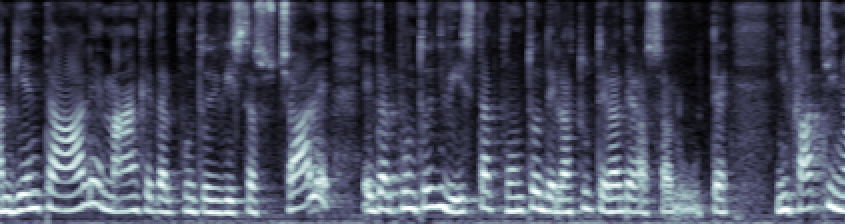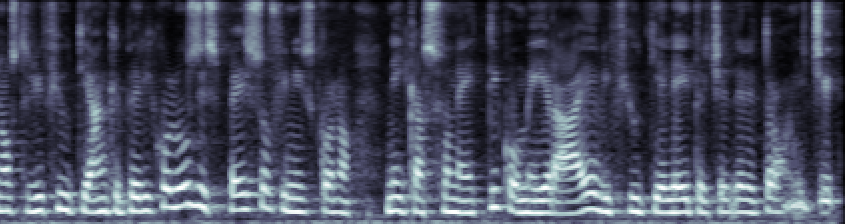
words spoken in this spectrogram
ambientale ma anche dal punto di vista sociale e dal punto di vista appunto della tutela della salute. Infatti i nostri rifiuti anche pericolosi spesso finiscono nei cassonetti come i RAE, rifiuti elettrici ed elettronici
